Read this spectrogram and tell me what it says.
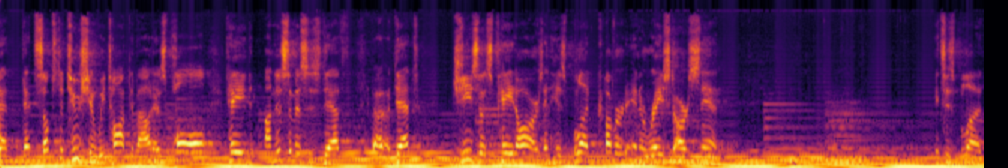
that, that substitution we talked about, as Paul paid Onesimus's death, uh, debt, Jesus paid ours, and his blood covered and erased our sin. It's his blood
